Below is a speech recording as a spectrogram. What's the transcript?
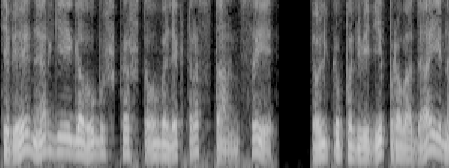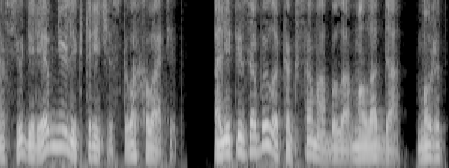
Тебе энергии, голубушка, что в электростанции. Только подведи провода, и на всю деревню электричества хватит. А ли ты забыла, как сама была молода? Может,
